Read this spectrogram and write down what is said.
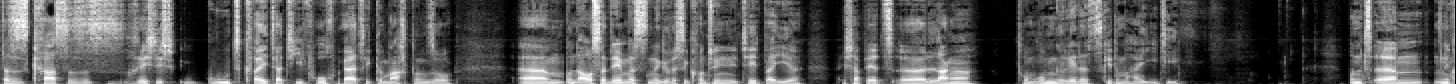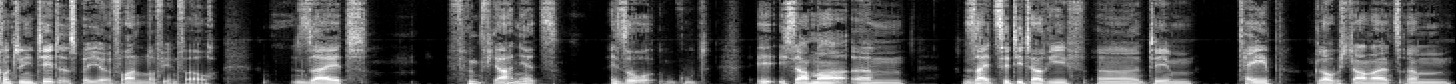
das ist krass, das ist richtig gut, qualitativ, hochwertig gemacht und so. Ähm, und außerdem ist eine gewisse Kontinuität bei ihr. Ich habe jetzt äh, lange drum geredet, es geht um Haiti. Und ähm, eine Kontinuität ist bei ihr vorhanden auf jeden Fall auch. Seit fünf Jahren jetzt, so gut. Ich sag mal, ähm, seit City-Tarif, äh, dem Tape, glaube ich damals, ähm,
